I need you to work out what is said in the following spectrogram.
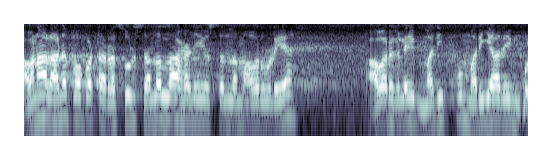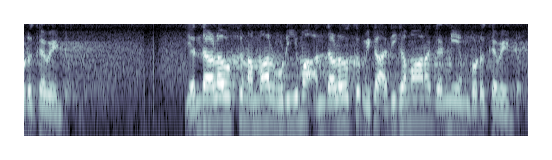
அவனால் அனுப்பப்பட்ட ரசூல் சல்லல்லாஹ் அலி வல்லம் அவருடைய அவர்களை மதிப்பும் மரியாதையும் கொடுக்க வேண்டும். எந்த அளவுக்கு நம்மால் முடியுமோ அந்த அளவுக்கு மிக அதிகமான கண்ணியம் கொடுக்க வேண்டும்.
